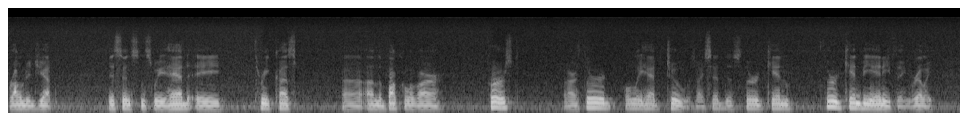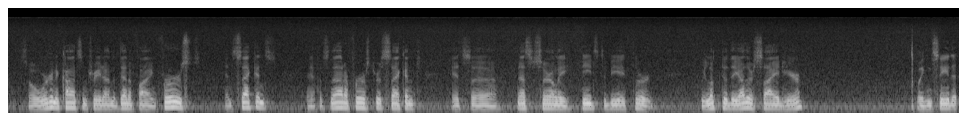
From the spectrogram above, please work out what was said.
rounded yet. In this instance, we had a three cusp uh, on the buccal of our first, but our third only had two. As I said, this third can, third can be anything, really. So we're going to concentrate on identifying firsts and seconds, and if it's not a first or a second, it's uh, necessarily needs to be a third. If we look to the other side here, we can see that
